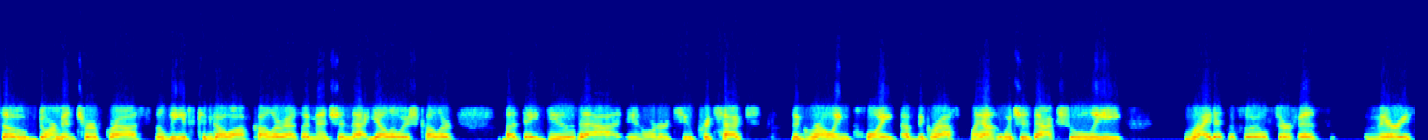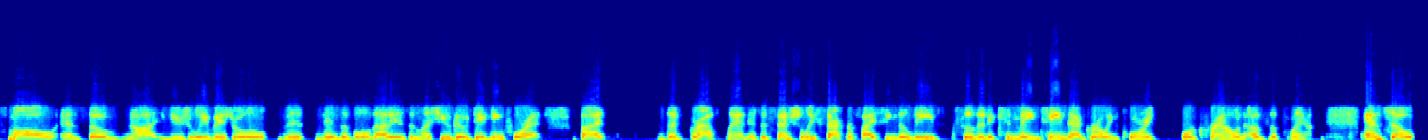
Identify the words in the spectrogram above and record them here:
So, dormant turf grass, the leaves can go off color, as I mentioned, that yellowish color, but they do that in order to protect the growing point of the grass plant, which is actually right at the soil surface, very small, and so not usually visual vi- visible. That is, unless you go digging for it. But the grass plant is essentially sacrificing the leaves so that it can maintain that growing point or crown of the plant. And so,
